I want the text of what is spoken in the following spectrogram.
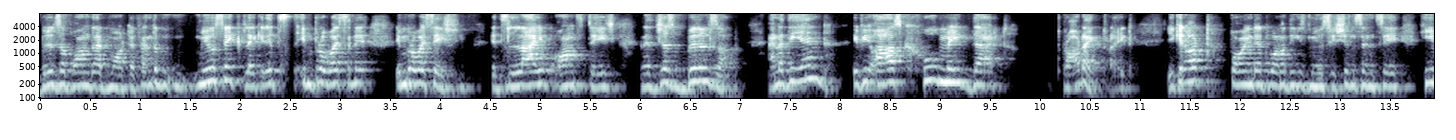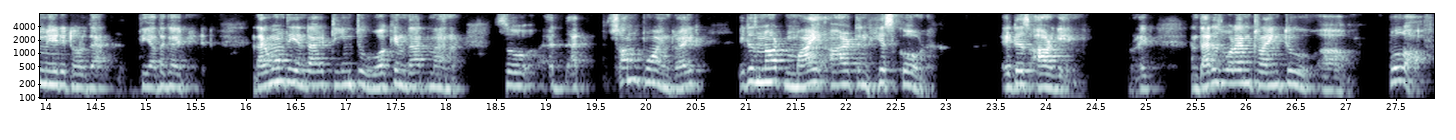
builds upon that motif. And the music, like it's improvisation, improvisation. It's live on stage, and it just builds up. And at the end, if you ask who made that product, right? You cannot point at one of these musicians and say he made it or that the other guy made it. And I want the entire team to work in that manner. So at, at some point, right, it is not my art and his code. It is our game, right? And that is what I'm trying to uh, pull off.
